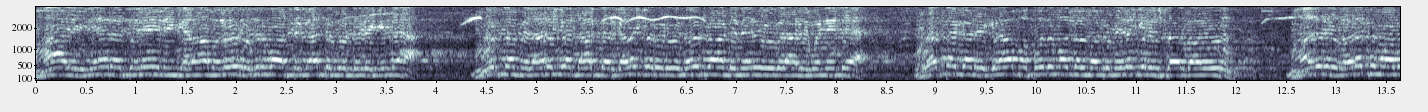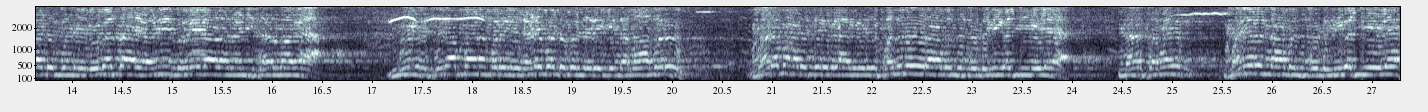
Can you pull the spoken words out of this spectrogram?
மாலை நேரத்திலே நீங்கள் அவரோடு எதிர்பார்த்து காத்துக் கொண்டிருக்கின்ற முத்தமிழ் அறிஞர் டாக்டர் கலைஞருடைய நூற்றாண்டு நிறைவு விழாவை முன்னிட்டு ரத்தக்கடை கிராம பொதுமக்கள் மற்றும் இளைஞர்கள் சார்பாகவும் மதுரை வடக்கு மாவட்டத்தினுடைய விவசாய அணி தொழிலாளர் அணி சார்பாக மிக சிறப்பான முறையில் நடைபெற்றுக் கொண்டிருக்கின்ற மாபெரும் வடமாடு திருவிழாவினுடைய பதினோராவது சுற்று நிகழ்ச்சியிலே தற்சமயம் பனிரெண்டாவது சுற்று நிகழ்ச்சியிலே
